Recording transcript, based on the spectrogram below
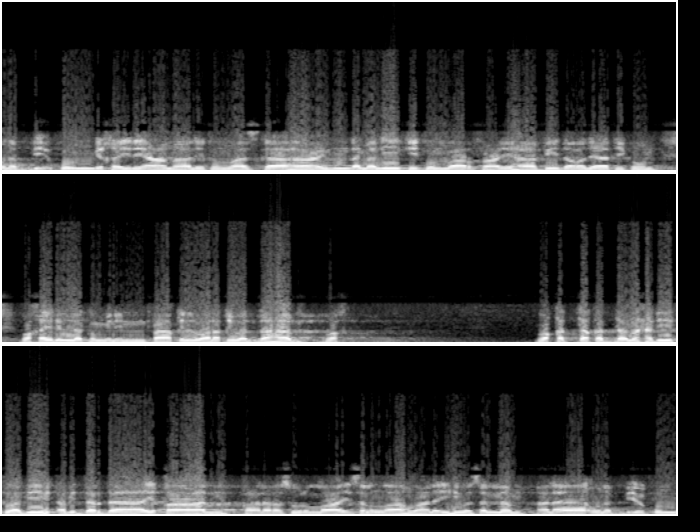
أنبئكم بخير أعمالكم وأزكاها عند مليككم وأرفعها في درجاتكم وخير لكم من إنفاق الورق والذهب وقد تقدم حديث أبي, أبي الدرداء قال قال رسول الله صلى الله عليه وسلم ألا أنبئكم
